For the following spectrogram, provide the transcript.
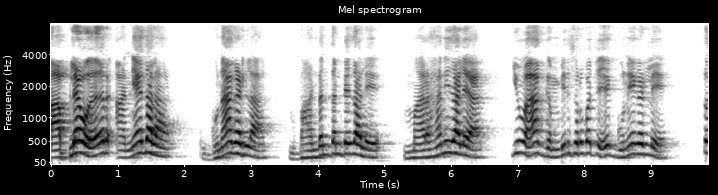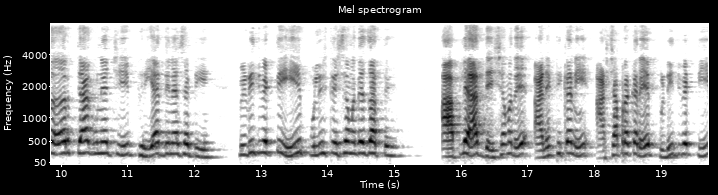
आपल्यावर अन्याय झाला गुन्हा घडला भांडणतंटे झाले मारहाणी झाल्या किंवा गंभीर स्वरूपाचे गुन्हे घडले तर त्या गुन्ह्याची फिर्याद देण्यासाठी पीडित व्यक्ती ही पोलीस स्टेशनमध्ये जाते. आपल्या देशामध्ये अनेक ठिकाणी अशा प्रकारे पीडित व्यक्ती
